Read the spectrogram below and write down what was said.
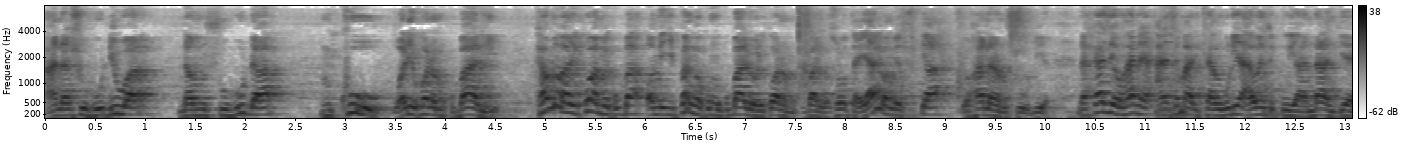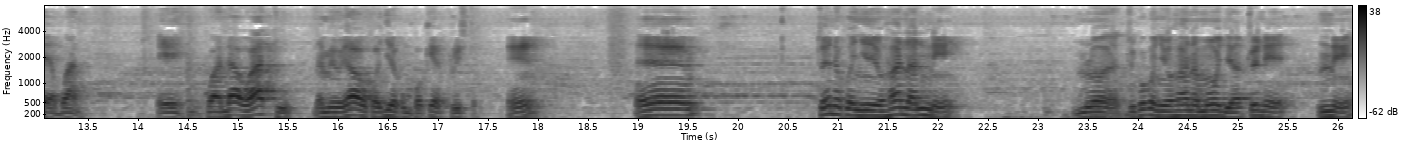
anashuhudiwa na mshuhuda mkuu waliokuwa namkubali Kama walikuwa wamejipanga kumkubali walikuwa wanamkubali kwa sababu tayari wamesikia Yohana anamshuhudia. Na kazi ya Yohana anasema alitangulia aweze kuiandaa njia ya Bwana. Eh, kuandaa watu na mioyo yao kwa ajili ya kumpokea Kristo. Eh? Eh twende kwenye Yohana 4 Mlo tuko kwenye Yohana moja twende 4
